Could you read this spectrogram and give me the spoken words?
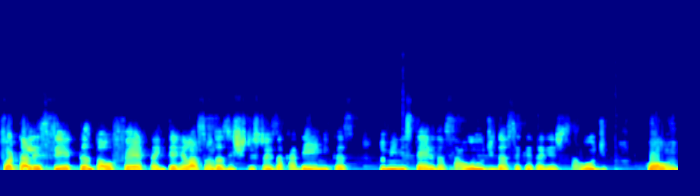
fortalecer tanto a oferta, a interrelação das instituições acadêmicas, do Ministério da Saúde, das secretarias de saúde, com,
